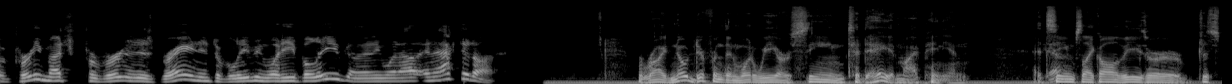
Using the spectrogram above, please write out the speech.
uh, pretty much perverted his brain into believing what he believed, and then he went out and acted on it. Right, no different than what we are seeing today, in my opinion. It Yeah. seems like all these are just,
